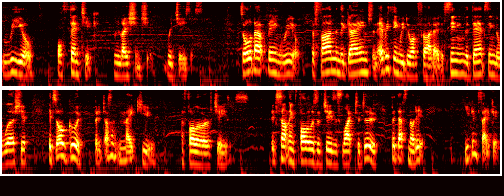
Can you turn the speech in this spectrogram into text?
real, authentic relationship with Jesus. It's all about being real. The fun and the games and everything we do on Friday, the singing, the dancing, the worship, it's all good, but it doesn't make you a follower of Jesus. It's something followers of Jesus like to do, but that's not it. You can fake it.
